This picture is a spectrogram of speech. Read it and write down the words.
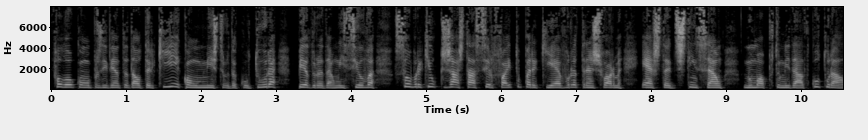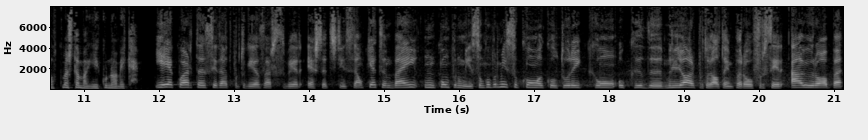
falou com o Presidente da Autarquia e com o Ministro da Cultura, Pedro Adão e Silva, Silva sobre aquilo que já está a ser feito para que Évora transforme esta distinção numa oportunidade cultural, mas também económica. E é a quarta cidade portuguesa a receber esta distinção, que é também um compromisso, um compromisso com a cultura e com o que de melhor Portugal tem para oferecer à Europa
